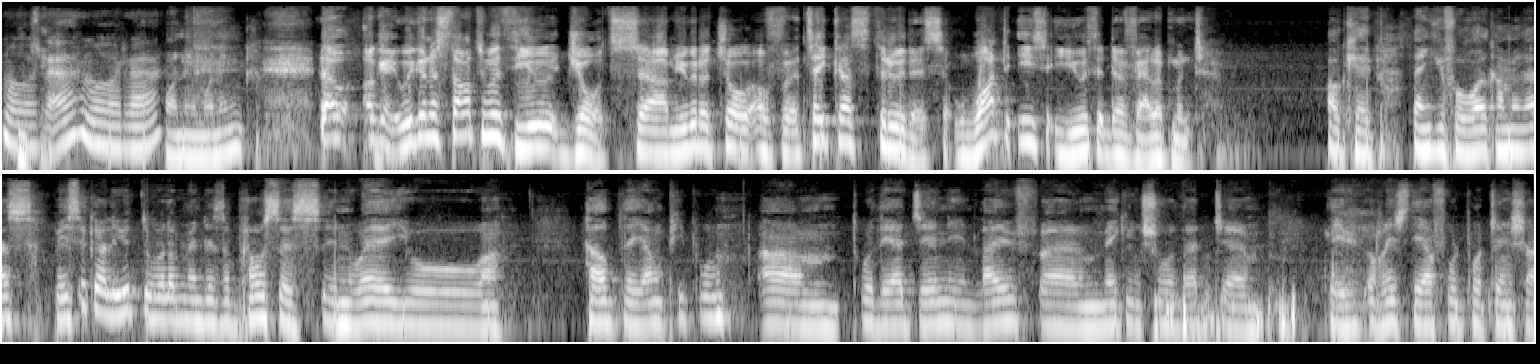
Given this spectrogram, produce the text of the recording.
Mora, Mora. Morning, morning. Now, okay, we're going to start with you, George. Um, you're going to talk of uh, take us through this. What is youth development? Okay, thank you for welcoming us. Basically, youth development is a process in where you uh, help the young people um, through their journey in life, uh, making sure that um, they reach their full potential,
